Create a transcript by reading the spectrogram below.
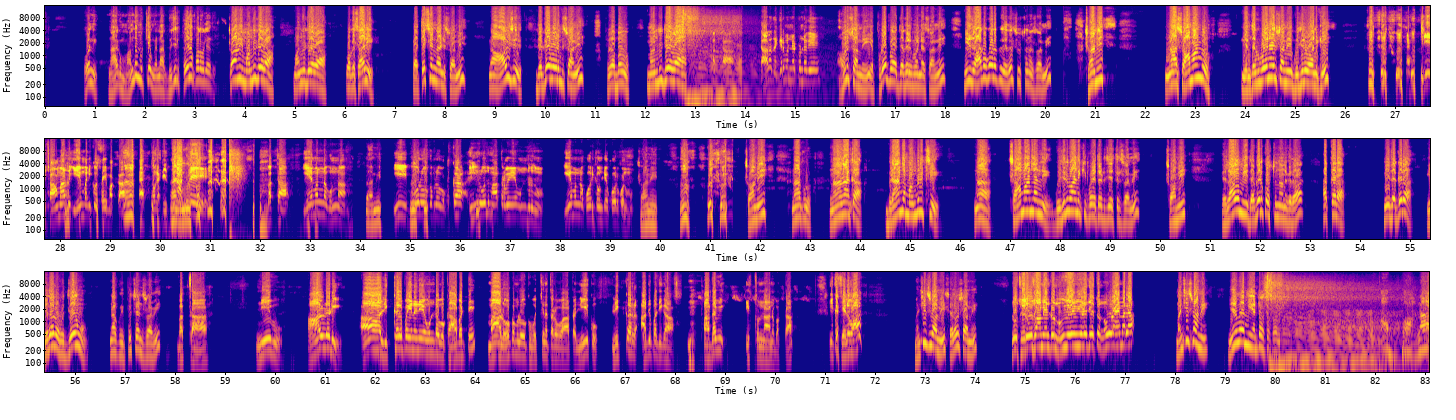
పోని నాకు మందు ముఖ్యం నాకు గుజరికి పోయినా పర్వాలేదు. స్వామి మందుదేవా మందుదేవా ఒకసారి ప్రత్యక్షంగా అండి స్వామి. నా ఆయుష్ దగ్గర పడింది స్వామి. ప్రభు మందుదేవా భక్త చాలా దగ్గర పడినట్టుండవే. అవును స్వామి ఎప్పుడో దగ్గరికి పడినా స్వామి. నీ రాక కొరకు ఎదురు చూస్తున్నా స్వామి. స్వామి నా సామాన్లు ఎంతకు పోయినాయి స్వామి గుజరివానికి? నీ సామాన్లు ఏం పనికి వస్తాయి భక్త? ఒకటి భక్త ఏమన్నా ఉన్నా స్వామి. ఈ భూలోకంలో ఒక్క ఈ రోజు మాత్రమే ఉండదు ఏమన్నా కోరిక ఉంటే కోరుకోను స్వామి. స్వామి నాకు నానాక బ్రాండ్ల మందులిచ్చి నా సామాన్లన్నీ గుజరివానికి పోయేటట్టు చేస్తారు స్వామి. స్వామి ఎలాగో మీ దగ్గరకు వస్తున్నాను కదా అక్కడ మీ దగ్గర ఏదో ఒక ఉద్యోగం నాకు ఇప్పించండి స్వామి. భక్త నీవు ఆల్రెడీ ఆ లిక్కర్ పైననే ఉండవు కాబట్టి మా లోకంలోకి వచ్చిన తర్వాత నీకు లిక్కర్ అధిపతిగా పదవి ఇస్తున్నాను భక్త. ఇక సెలవా? మంచిది స్వామి సెలవు స్వామి. నువ్వు సెలవు స్వామి అంటూ నువ్వేమి ఈడ చేస్తావు? నువ్వు రాయమరా? మంచిది స్వామి నేను కూడా మీ అంట వస్తా స్వామి. అబ్బా నా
